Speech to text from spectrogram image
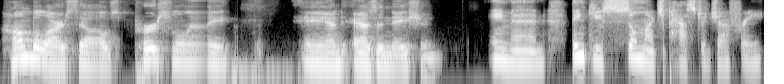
humble ourselves personally and as a nation. Amen. Thank you so much, Pastor Jeffrey,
